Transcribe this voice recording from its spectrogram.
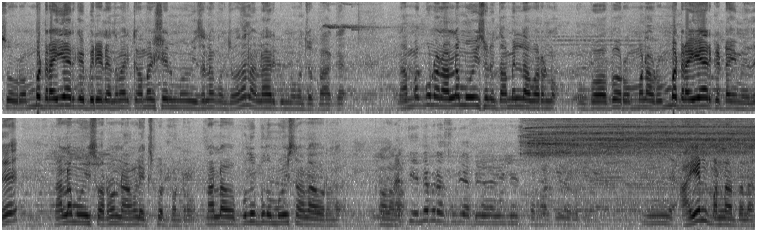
ஸோ ரொம்ப ட்ரையாக இருக்க பீரியட் அந்த மாதிரி கமர்ஷியல் மூவிஸ் எல்லாம் கொஞ்சம் தான் நல்லா இருக்கும் இன்னும் கொஞ்சம் பார்க்க. நமக்கும் இன்னும் நல்ல மூவிஸ் ஒன்று தமிழில் வரணும். இப்போ இப்போ ரொம்ப ரொம்ப ட்ரையாக இருக்க டைம் இது. நல்ல மூவிஸ் வரணும் நாங்களும் எக்ஸ்பெக்ட் பண்ணுறோம் நல்ல புது புது மூவிஸ் நல்லா வரணும். அயன் பண்ணலாம் தலை.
